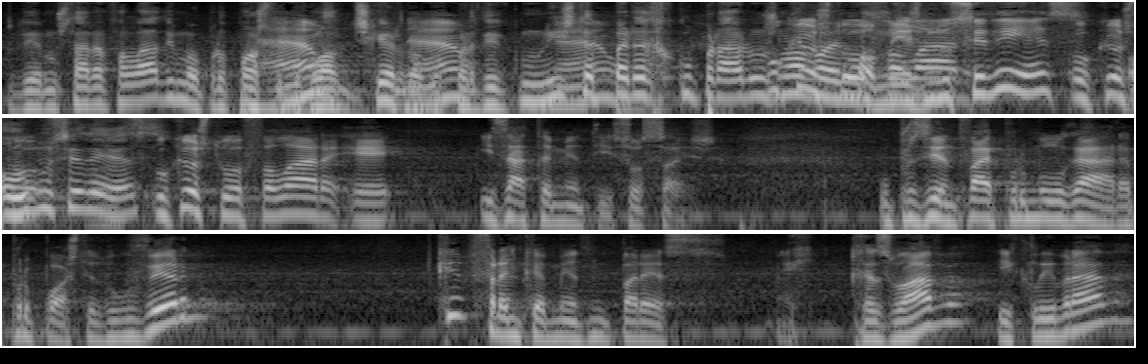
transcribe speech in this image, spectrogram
podemos estar a falar de uma proposta não, do Bloco de Esquerda não, ou do Partido Comunista não. para recuperar os nove anos. Ou mesmo do CDS. Ou do CDS. O que eu estou a falar é exatamente isso. Ou seja, o Presidente vai promulgar a proposta do Governo, que francamente me parece razoável, equilibrada,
